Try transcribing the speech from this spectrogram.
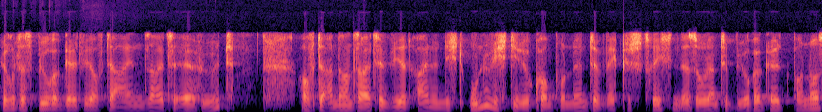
Ja gut, das Bürgergeld wird auf der einen Seite erhöht. Auf der anderen Seite wird eine nicht unwichtige Komponente weggestrichen, der sogenannte Bürgergeldbonus.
